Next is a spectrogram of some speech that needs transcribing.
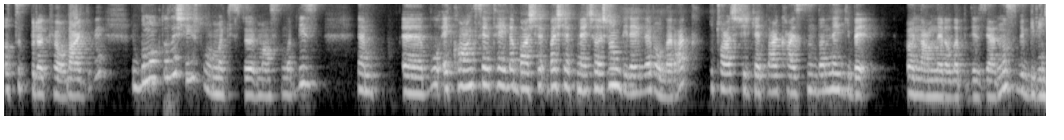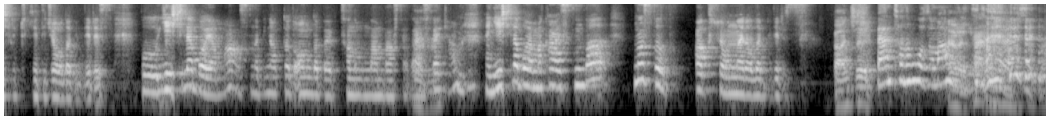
atık bırakıyorlar gibi. Bu noktada şeyi sormak istiyorum aslında. Biz yani e, bu ekoanksiyeteyle baş, baş etmeye çalışan bireyler olarak bu tarz şirketler karşısında ne gibi önlemler alabiliriz? Yani nasıl bir bilinçli tüketici olabiliriz? Bu yeşile boyama aslında bir noktada onu da böyle tanımından bahsedersek. Hı Yani yeşile boyama karşısında nasıl aksiyonlar alabiliriz? Bence... Ben tanımı o zaman evet, vereyim.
